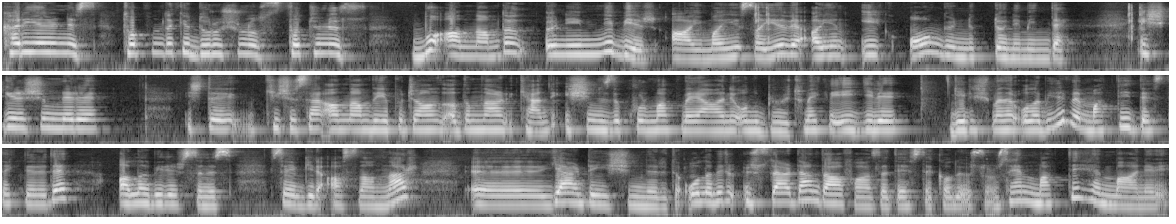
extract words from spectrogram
kariyeriniz toplumdaki duruşunuz statünüz bu anlamda önemli bir ay Mayıs ayı ve ayın ilk 10 günlük döneminde iş girişimleri işte kişisel anlamda yapacağınız adımlar kendi işinizi kurmak veya hani onu büyütmekle ilgili gelişmeler olabilir ve maddi destekleri de alabilirsiniz sevgili aslanlar. E, yer değişimleri de olabilir. Üstlerden daha fazla destek alıyorsunuz. Hem maddi hem manevi.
